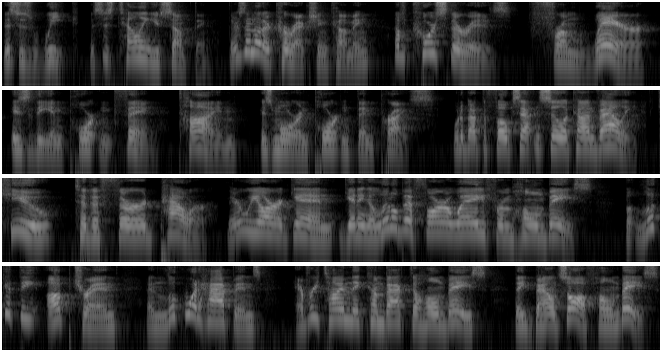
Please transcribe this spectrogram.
this is weak. This is telling you something. There's another correction coming. Of course there is. From where is the important thing? Time is more important than price. What about the folks out in Silicon Valley? Q to the third power. There we are again, getting a little bit far away from home base. But look at the uptrend and look what happens every time they come back to home base, they bounce off home base.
